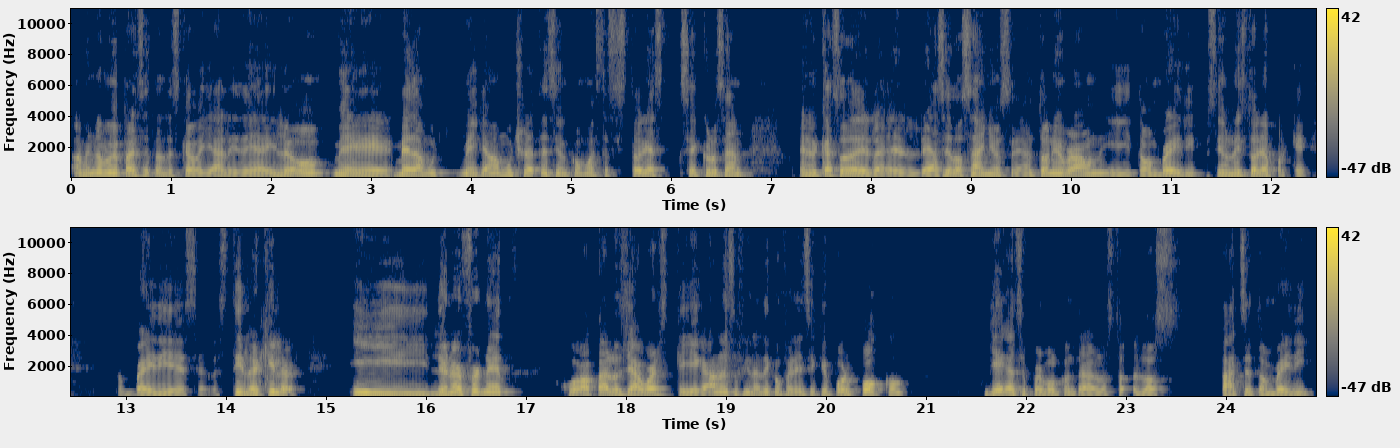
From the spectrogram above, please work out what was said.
a mí no me parece tan descabellada la idea. Y luego me, me, da me llama mucho la atención cómo estas historias se cruzan en el caso de, hace dos años, Antonio Brown y Tom Brady, pues tienen una historia porque Tom Brady es el Steeler Killer. Y Leonard Fournette jugaba para los Jaguars que llegaron a esa final de conferencia que por poco llega al Super Bowl contra los, los Pats de Tom Brady.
